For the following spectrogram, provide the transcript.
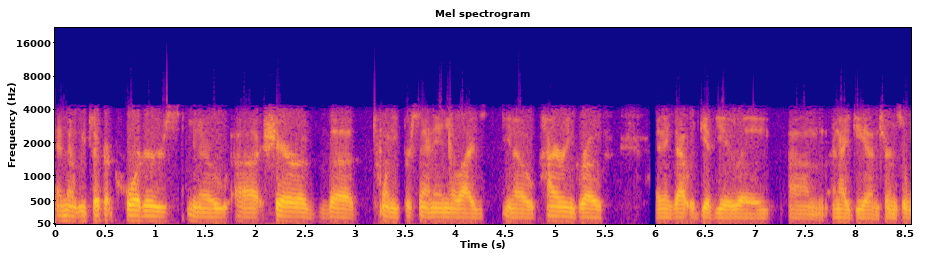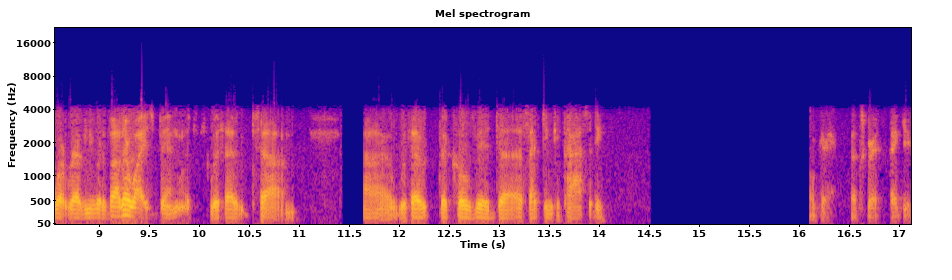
and then we took a quarter's, you know, uh, share of the 20% annualized, you know, hiring growth, I think that would give you a um, an idea in terms of what revenue would have otherwise been with, without um, uh, without the COVID uh, affecting capacity. Okay, that's great. Thank you.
